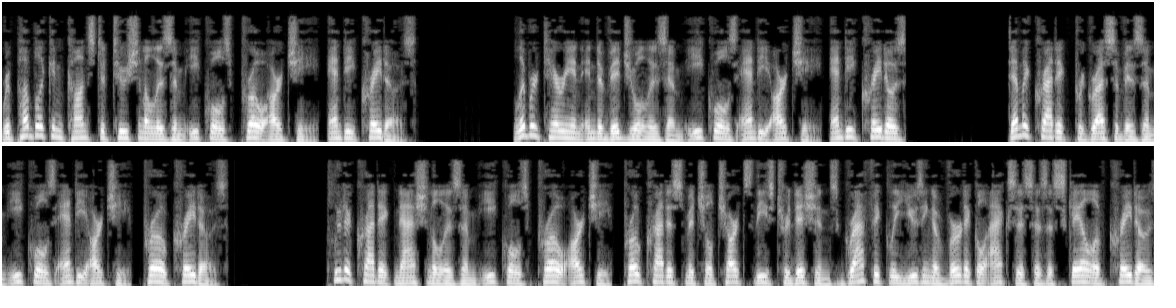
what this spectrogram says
Republican constitutionalism equals pro-Archy, anti-Kratos Libertarian individualism equals anti-Archy, anti-Kratos Democratic progressivism equals anti-Archy, pro-Kratos Plutocratic nationalism equals pro-Archy, pro-Kratos. Mitchell charts these traditions graphically using a vertical axis as a scale of Kratos,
